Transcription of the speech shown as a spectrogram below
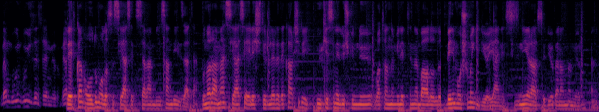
Ben bu, bu yüzden sevmiyorum. Yani Defkan oldum olası siyaseti seven bir insan değil zaten. Buna rağmen siyasi eleştirilere de karşı değil. Ülkesine düşkünlüğü, vatanına, milletine bağlılığı benim hoşuma gidiyor. Yani sizi niye rahatsız ediyor ben anlamıyorum. Yani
